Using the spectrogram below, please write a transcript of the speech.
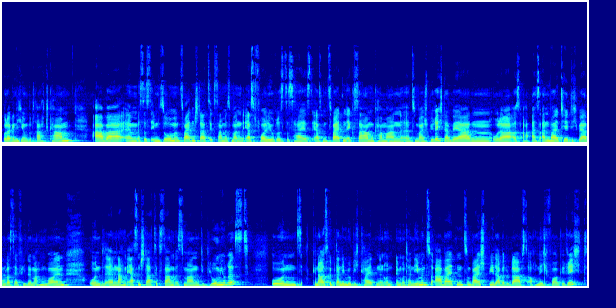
oder nicht in Betracht kam. Aber ähm, es ist eben so, mit dem zweiten Staatsexamen ist man erst Volljurist. Das heißt, erst mit dem zweiten Examen kann man äh, zum Beispiel Richter werden oder als, als Anwalt tätig werden, was ja viele machen wollen. Und ähm, nach dem ersten Staatsexamen ist man Diplomjurist. Und genau, es gibt dann die Möglichkeiten, in, im Unternehmen zu arbeiten zum Beispiel, aber du darfst auch nicht vor Gericht.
